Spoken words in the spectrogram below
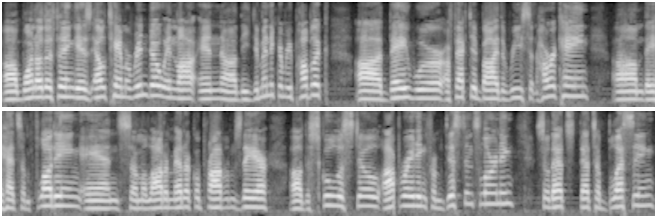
Uh, one other thing is El Tamarindo in, La, in uh, the Dominican Republic. Uh, they were affected by the recent hurricane. Um, they had some flooding and some a lot of medical problems there. Uh, the school is still operating from distance learning, so that's that's a blessing.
